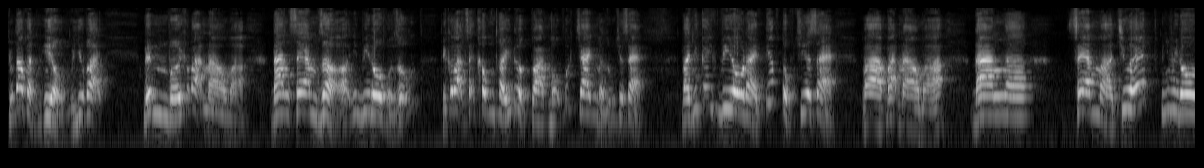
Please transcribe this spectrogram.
Chúng ta cần hiểu như vậy. Nên với các bạn nào mà đang xem dở những video của Dũng thì các bạn sẽ không thấy được toàn bộ bức tranh mà Dũng chia sẻ. Và những cái video này tiếp tục chia sẻ. Và bạn nào mà đang uh, xem mà chưa hết những video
